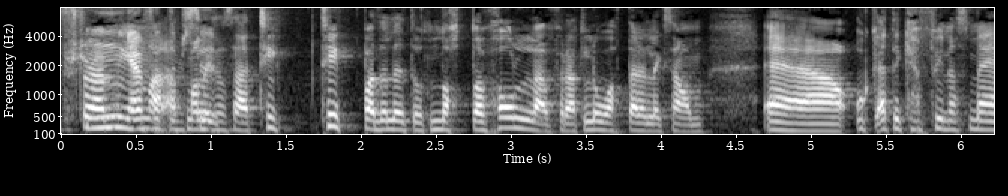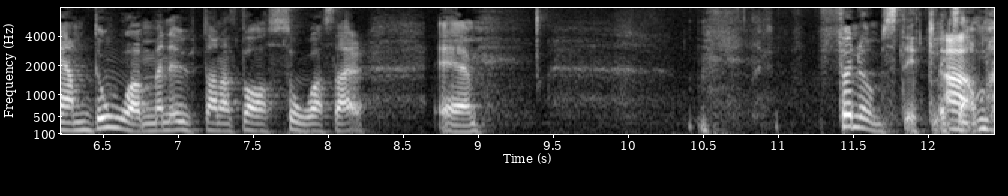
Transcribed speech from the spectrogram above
förstår du mm, vad jag menar? Att man liksom så här, tipp, tippade lite åt något av hållen för att låta det liksom, eh, och att det kan finnas med ändå men utan att vara så, så här, eh, förnumstigt liksom,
